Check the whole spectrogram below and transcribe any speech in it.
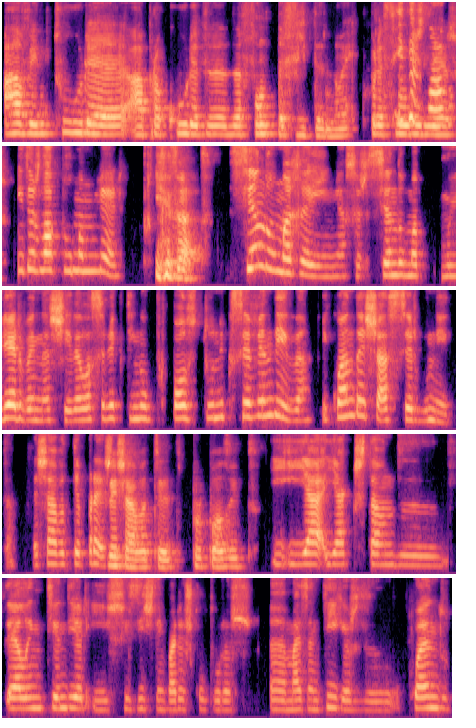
a aventura à procura da fonte da vida, não é? Por assim E dizer. logo, e logo por uma mulher. Exato. Sendo uma rainha, ou seja, sendo uma mulher bem nascida, ela sabia que tinha o propósito único de ser vendida. E quando deixasse de ser bonita, deixava de ter presta. Deixava de ter de propósito. E, e há, e há a questão de ela entender, e isso existe em várias culturas ah, mais antigas, de quando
